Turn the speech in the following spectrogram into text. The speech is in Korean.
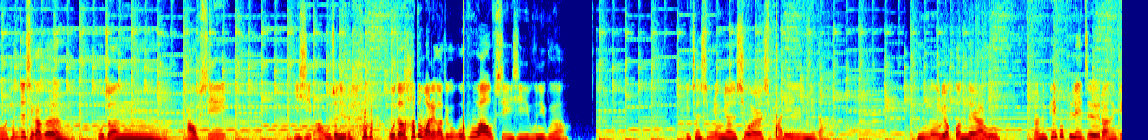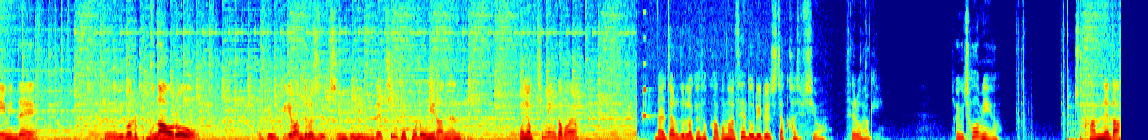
어, 현재 시각은 오전 9시 20, 아, 오전이래. 오전 하도 말해가지고, 오후 9시 22분이고요. 2016년 10월 18일입니다. 동물 여권 내라우 라는 페이퍼 플리즈라는 게임인데, 그, 이거를 문화어로 이렇게 웃기게 만들어주신 분이 있는데, 팀 대포동이라는 번역 팀인가봐요. 날짜로 눌러 계속하거나 새 놀이를 시작하십시오. 새로 하기. 저 이거 처음이에요. 축하합니다.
